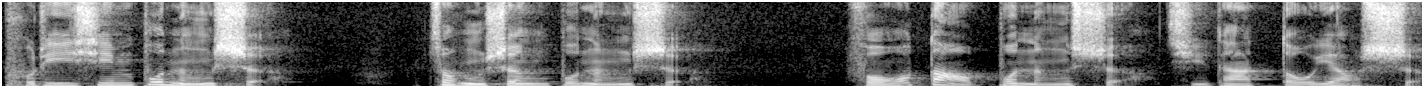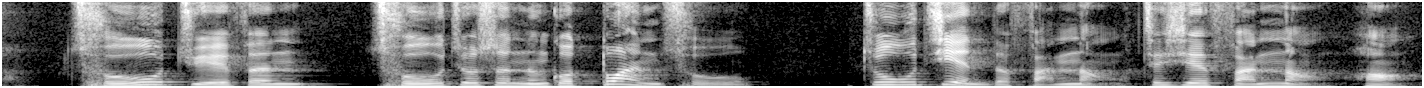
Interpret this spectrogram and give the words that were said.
菩提心不能舍，众生不能舍，佛道不能舍，其他都要舍。除绝分，除就是能够断除诸见的烦恼，这些烦恼哈，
